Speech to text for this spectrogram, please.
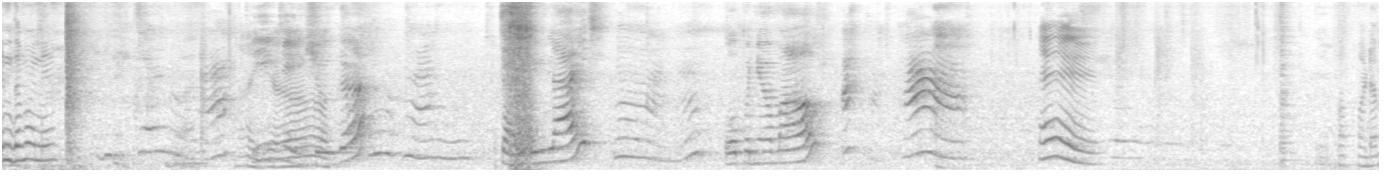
എന്താ മോനെ? Open. Open your mouth. Pappadam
